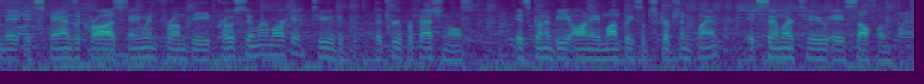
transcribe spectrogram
It, it spans across anyone from the prosumer market to the, the true professionals. It's going to be on a monthly subscription plan. It's similar to a cell phone plan.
